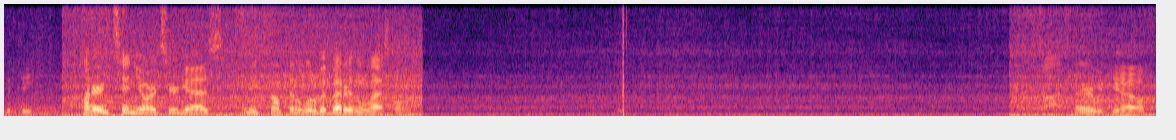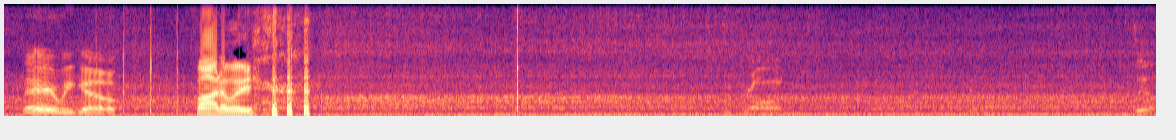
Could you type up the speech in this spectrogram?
Broke the tee. 110 yards here, guys. We need something a little bit better than the last one. There we go. There we go. Finally. Keep drawing. Zip.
